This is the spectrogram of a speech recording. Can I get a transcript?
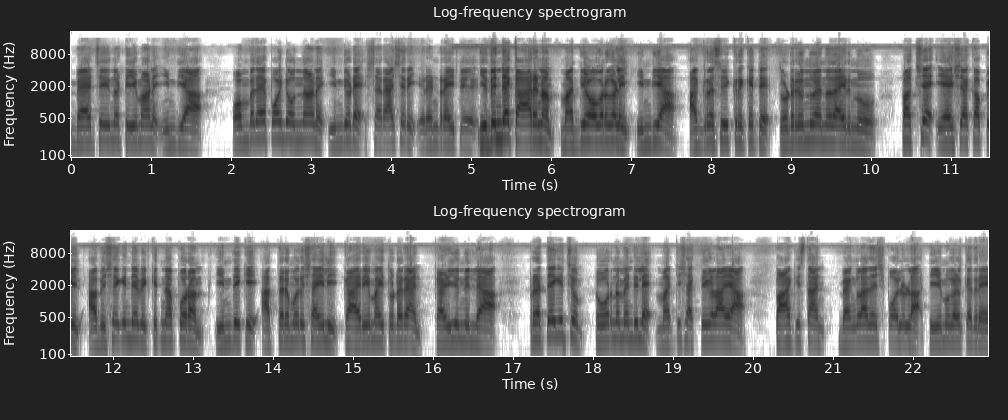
ബാറ്റ് ചെയ്യുന്ന ടീമാണ് ഇന്ത്യ. ഒമ്പത് പോയിന്റ് ഒന്നാണ് ഇന്ത്യയുടെ ശരാശരി റൺ റേറ്റ് ഇതിന്റെ കാരണം മധ്യ ഓവറുകളിൽ ഇന്ത്യ അഗ്രസീവ് ക്രിക്കറ്റ് തുടരുന്നു എന്നതായിരുന്നു. പക്ഷേ ഏഷ്യ കപ്പിൽ അഭിഷേകിന്റെ വിക്കറ്റിനപ്പുറം ഇന്ത്യയ്ക്ക് അത്തരമൊരു ശൈലി കാര്യമായി തുടരാൻ കഴിയുന്നില്ല. പ്രത്യേകിച്ചും ടൂർണമെന്റിലെ മറ്റ് ശക്തികളായ പാകിസ്ഥാൻ ബംഗ്ലാദേശ് പോലുള്ള ടീമുകൾക്കെതിരെ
